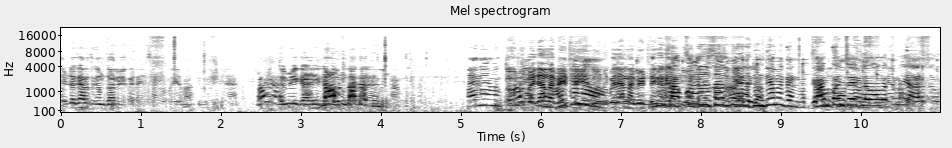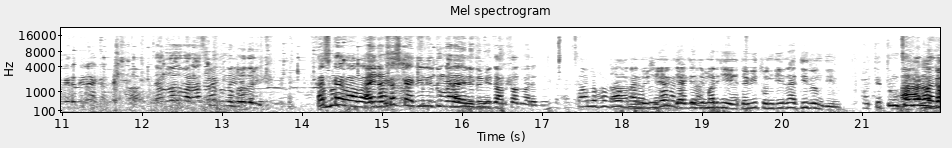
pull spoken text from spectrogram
तुमच्या घराचं काम चालू आहे का नाही? सांगा हा? तुम्ही काय लावून बघा तुम्ही. ग्रामपंचायतला बाबा तुम्ही अर्ज वगैरे दिलाय का? कसं काय बाबा आहे ना? कसं काय दिली करायला दिली तुम्ही सात सात बाऱ्यातून. चालू पण सात बारा ज्याची मर्जी आहे ते विचून देईल नाही तिथून देईल ते तुमचं हा, म्हणणं झालं.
